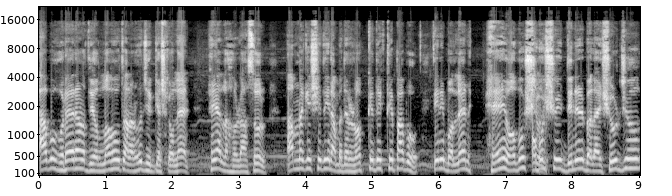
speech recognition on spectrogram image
আবু হুরায়রা রাদিয়াল্লাহু জিজ্ঞেস করলেন, হে আল্লাহর রাসূল, আমরা কি সেদিন আমাদের রবকে দেখতে পাবো? তিনি বললেন হ্যাঁ অবশ্যই। অবশ্যই দিনের বেলায় সূর্য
